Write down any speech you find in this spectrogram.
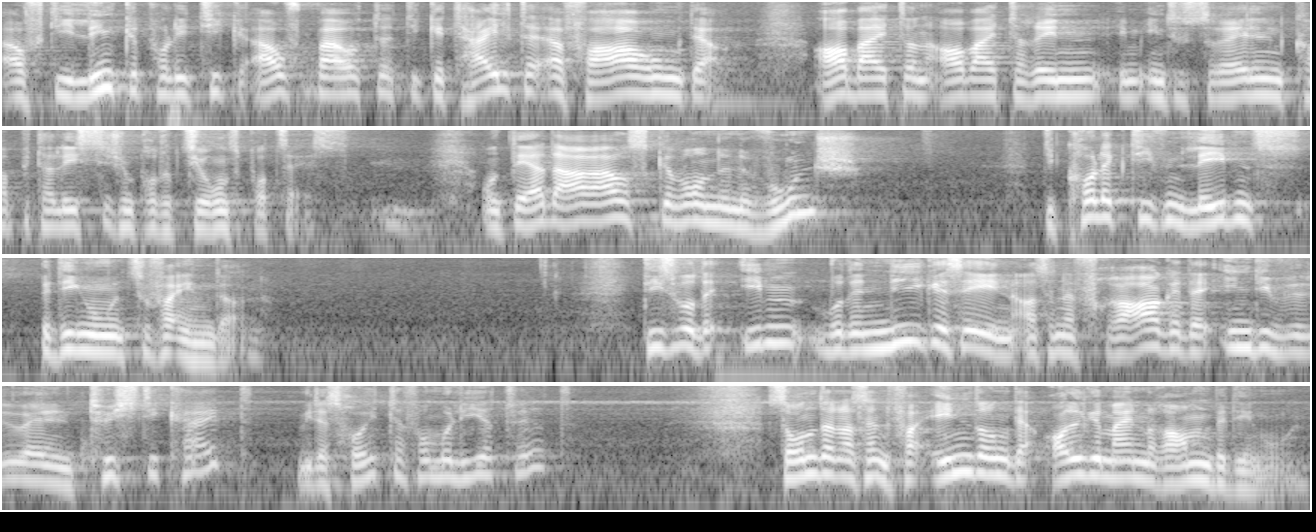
auf die linke Politik aufbaute, die geteilte Erfahrung der Arbeiter und Arbeiterinnen im industriellen kapitalistischen Produktionsprozess und der daraus gewonnene Wunsch, die kollektiven Lebensbedingungen zu verändern. Dies wurde, im, wurde nie gesehen als eine Frage der individuellen Tüchtigkeit, wie das heute formuliert wird, sondern als eine Veränderung der allgemeinen Rahmenbedingungen.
